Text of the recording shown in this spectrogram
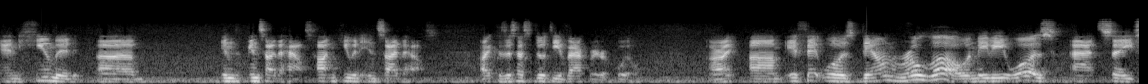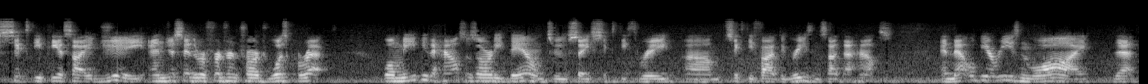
and humid um, in, inside the house, hot and humid inside the house. All right, because this has to do with the evaporator coil. All right. Um, if it was down real low, and maybe it was at say 60 psig, and just say the refrigerant charge was correct, well, maybe the house is already down to say 63, um, 65 degrees inside that house, and that will be a reason why that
